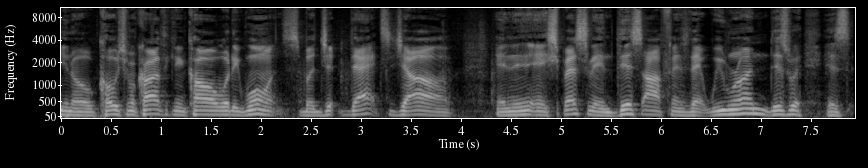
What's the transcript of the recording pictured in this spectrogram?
you know Coach McCarthy can call what he wants, but J- Dak's job. And especially in this offense that we run, this way is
